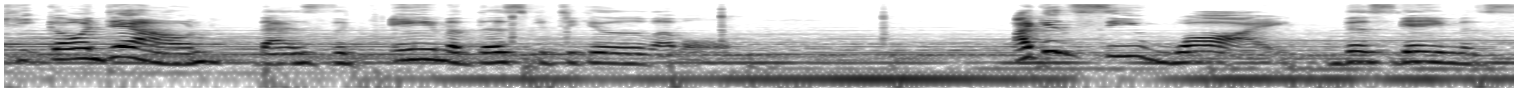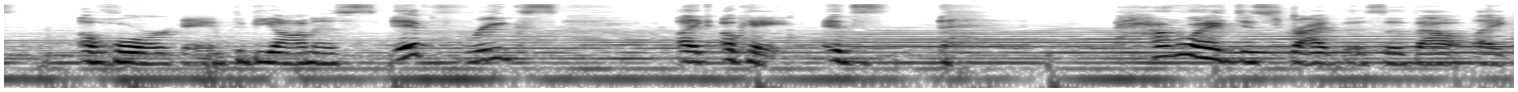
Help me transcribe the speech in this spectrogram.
keep going down. That is the aim of this particular level. I can see why this game is a horror game, to be honest. It freaks, like, okay, it's, how do I describe this without, like,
